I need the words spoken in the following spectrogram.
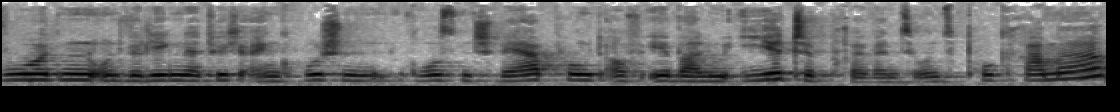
wurden. Und wir legen natürlich einen großen, großen Schwerpunkt auf evaluierte Präventionsprogramme,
